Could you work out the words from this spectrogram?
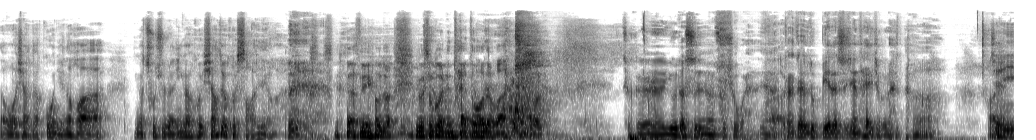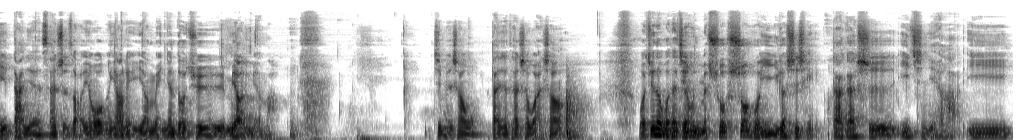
那我想着，过年的话，应该出去人应该会相对会少一点吧？对，没用的，因为中国人太多的吧？太多了。这个有的是人要出去玩，哎呀，大家都憋的时间太久了。啊建议大年三十早，因为我跟杨磊一样，每年都去庙里面嘛。基本上大年三十晚上，我记得我在节目里面说说过一个事情，大概是一几年啊，一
